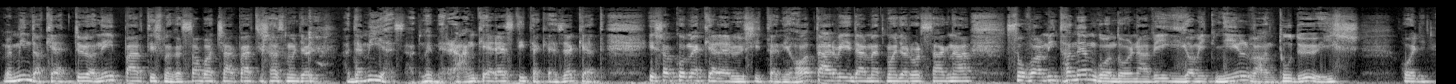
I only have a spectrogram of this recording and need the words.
mert mind a kettő, a néppárt is, meg a szabadságpárt is azt mondja, hogy hát de mi ez? Hát mi ránk keresztitek ezeket? És akkor meg kell erősíteni a határvédelmet Magyarországnál, szóval mintha nem gondolná végig, amit nyilván tud ő is, hogy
